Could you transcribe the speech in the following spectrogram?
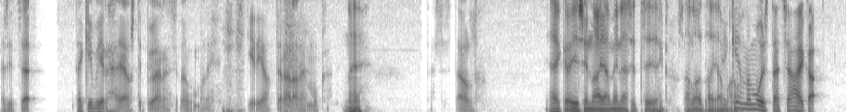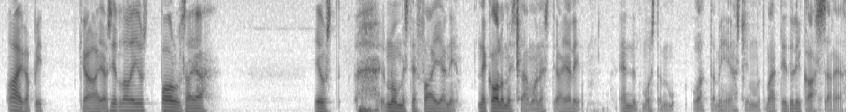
Ja sitten se teki virheen ja osti pyörän silloin, kun mä olin kirjautti radalle mukaan. Niin. Tässä sitä ollaan. Jäikö isin ajaminen sitten siihen, kun sä aloit ajamaan? Eikä mä muista, että se aika, aika pitkä ajo. Silloin oli just Polsa ja just Nummisten Faija, niin ne kolmistaan monesti ajeli. En nyt muista vuotta mihin asti, mutta mä ajattelin, yli kassareilla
